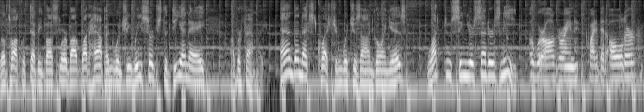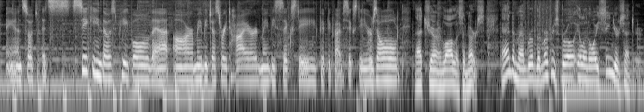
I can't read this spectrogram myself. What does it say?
We'll talk with Debbie Bussler about what happened when she researched the DNA of her family. And the next question, which is ongoing, is what do senior centers need? Oh, we're all growing quite a bit older, and so it's seeking those people that are maybe just retired, maybe 60, 55, 60 years old. That's Sharon Lawless, a nurse and a member of the Murphysboro, Illinois Senior Center.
